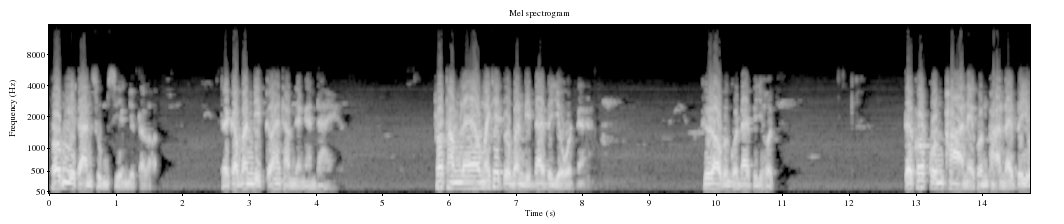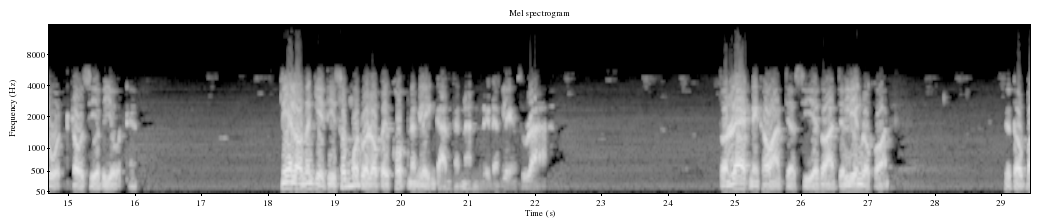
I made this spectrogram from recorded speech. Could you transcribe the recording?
เพราะมีการสุ่มเสี่ยงอยู่ตลอด แต่กับบัณฑิตก็ให้ทำอย่างนั้นได้ เพราะทำแล้วไม่ใช่ตัวบัณฑิตได้ประโยชน์นะคือเราเป็นคนได้ประโยชน์ แต่ก็คนผ่านเนี่ยคนผ่านได้ประโยชน์ เราเสียประโยชน์นะนี่เราสังเกตที่สมมติว่าเราไปคบนักเลงการพนันหรือนักเลงสุรา ตอนแรกเนี่ยเขาอาจจะเสียก็อาจจะเลี้ยงเราก่อนแต่ต่อไป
